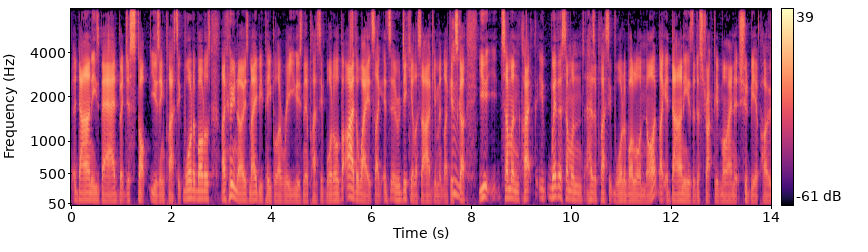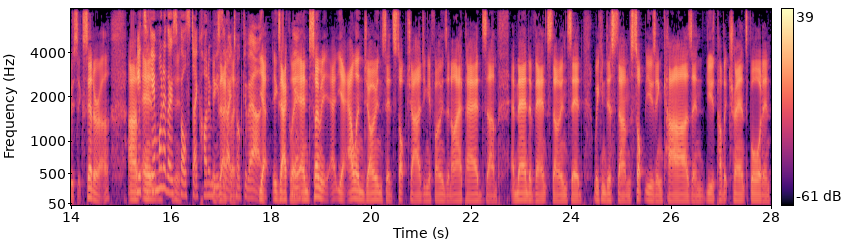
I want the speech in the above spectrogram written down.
Adani's bad, but just stop using plastic water bottles. Like who knows? Maybe people are reusing their plastic water. But either way, it's like it's a ridiculous argument. Like it's mm. got you someone whether someone has a plastic water bottle or not. Like Adani is a destructive mind. It should be opposed, etc. Um, it's and, again one of those yeah, false dichotomies exactly. that I talked about. Yeah, exactly. Yeah. And so many. Yeah, Alan Jones said stop charging your phones and iPads. Um, Amanda Vanstone said we can just um, stop using cars and use public transport and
